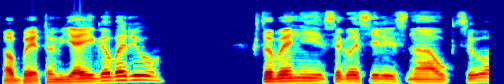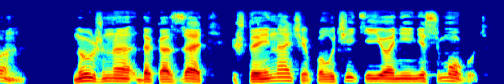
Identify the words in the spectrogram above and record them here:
Об этом я и говорю. Чтобы они согласились на аукцион, нужно доказать, что иначе получить ее они не смогут.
